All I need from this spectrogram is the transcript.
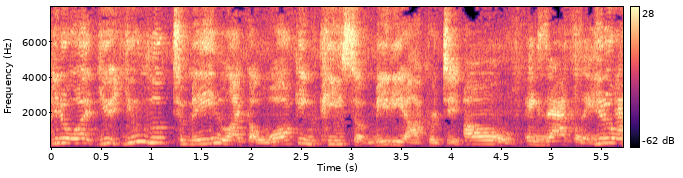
You know what? You you look to me like a walking piece of mediocrity. Oh, exactly. You know what?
